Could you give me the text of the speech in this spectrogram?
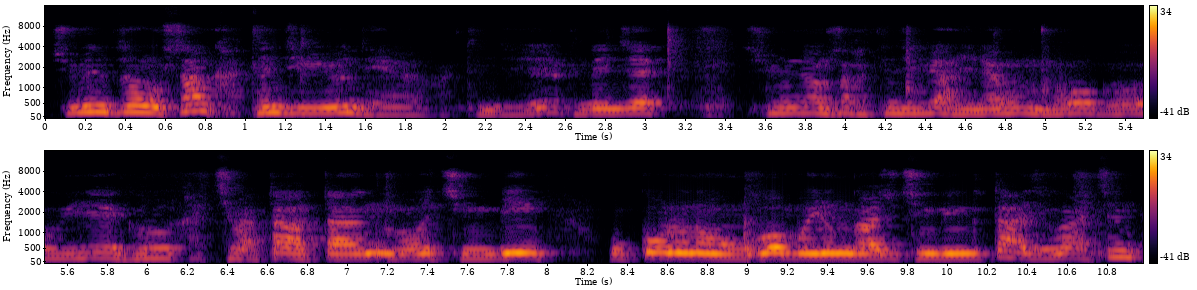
주민등록상 같은 집이면 돼요. 같은 집. 근데 이제 주민등록상 같은 집이 아니라면 뭐 거기에 그 같이 왔다 갔다 한 뭐 증빙 옷 걸어 놓은 거 뭐 이런 거 가지고 증빙도 따지고 하여튼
